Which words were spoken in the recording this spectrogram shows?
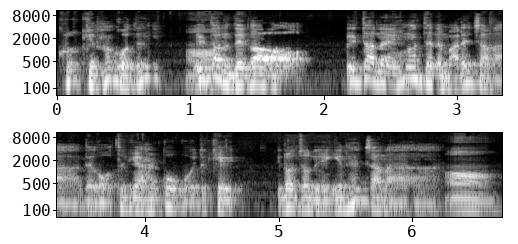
그렇긴 하거든 어. 일단은 내가 일단은 형한테는 말했잖아 내가 어떻게 할 거고 이렇게 이런저런 얘기를 했잖아 어,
